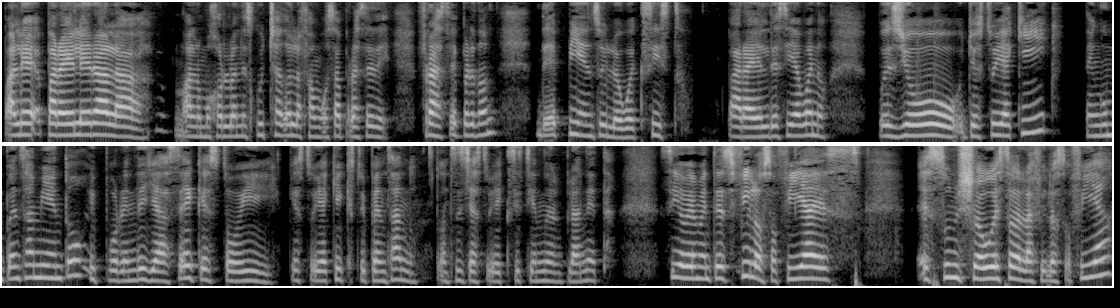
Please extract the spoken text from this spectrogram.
Para, para él era la, a lo mejor lo han escuchado, la famosa frase de, frase, perdón, de pienso y luego existo. Para él decía, bueno, pues yo, yo estoy aquí, tengo un pensamiento y por ende ya sé que estoy, que estoy aquí, que estoy pensando. Entonces ya estoy existiendo en el planeta. Sí, obviamente es filosofía, es, es un show esto de la filosofía.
